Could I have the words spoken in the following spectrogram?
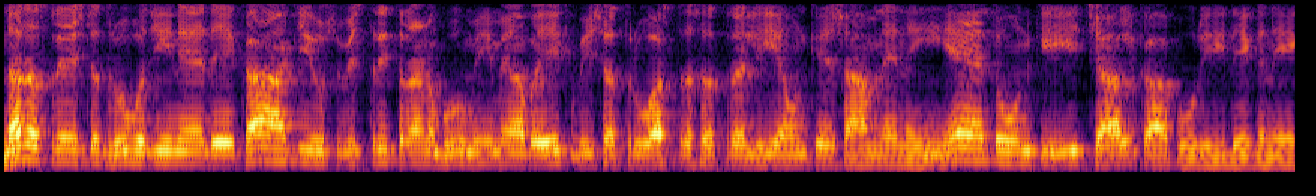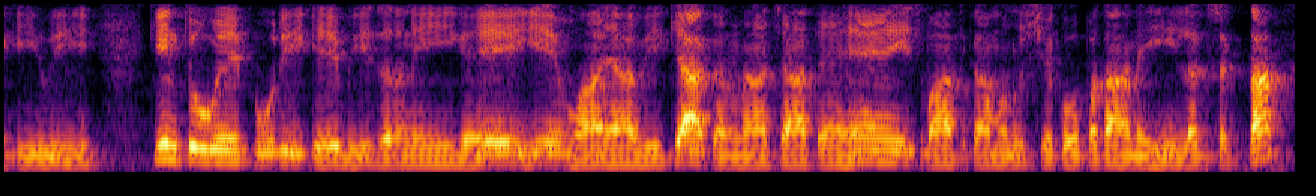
नर श्रेष्ठ ध्रुव जी ने देखा कि उस विस्तृत रणभूमि में अब एक भी शत्रु अस्त्र शस्त्र लिए उनके सामने नहीं है तो उनकी चाल का पूरी देखने की हुई। किंतु वे पूरी के भीतर नहीं गए। ये मायावी क्या करना चाहते हैं? इस बात का मनुष्य को पता नहीं लग सकता।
